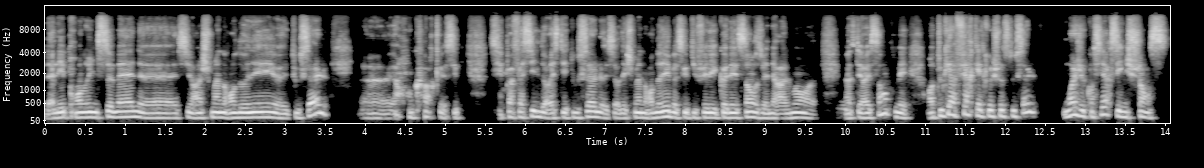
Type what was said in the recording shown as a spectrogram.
d'aller prendre une semaine sur un chemin de randonnée tout seul, encore que c'est c'est pas facile de rester tout seul sur des chemins de randonnée parce que tu fais des connaissances généralement intéressantes, mais en tout cas faire quelque chose tout seul, moi je considère que c'est une chance.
